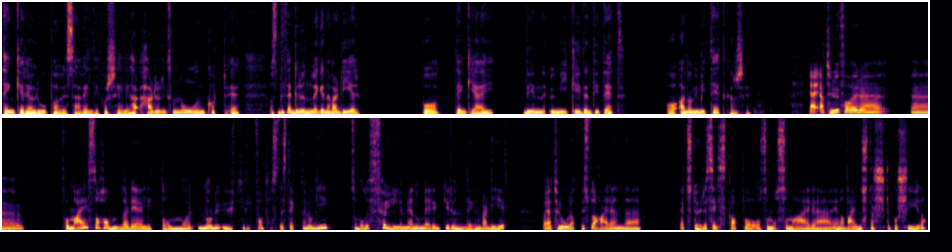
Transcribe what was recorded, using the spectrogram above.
Tenker Europa og USA veldig forskjellig? Har, har du liksom noen korte Altså, dette er grunnleggende verdier på, tenker jeg, din unike identitet. Og anonymitet, kanskje. Jeg, jeg tror for, eh, for meg så handler det litt om når, når du utvikler fantastisk teknologi, så må du følge med noen mer grunnleggende verdier. Og jeg tror at hvis du er en, eh, et større selskap, og, og som oss som er en av verdens største på sky, da,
